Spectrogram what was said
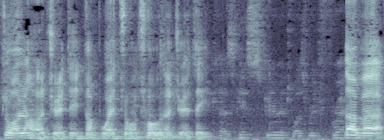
做任何决定都不会做错误的决定。那么，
